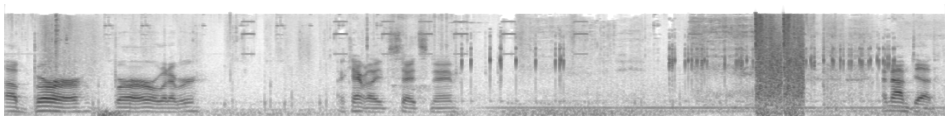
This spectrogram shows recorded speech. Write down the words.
a burr, burr or whatever. I can't really say its name. And I'm dead.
